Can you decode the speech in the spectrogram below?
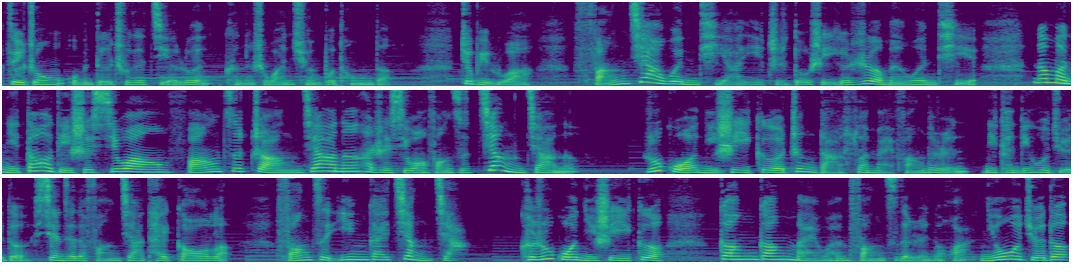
最终我们得出的结论可能是完全不同的。就比如啊，房价问题啊，一直都是一个热门问题。那么你到底是希望房子涨价呢，还是希望房子降价呢？如果你是一个正打算买房的人，你肯定会觉得现在的房价太高了，房子应该降价。可如果你是一个刚刚买完房子的人的话，你又会觉得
